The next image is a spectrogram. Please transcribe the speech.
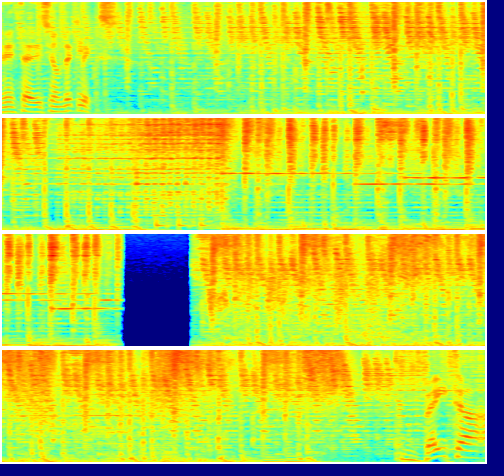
en esta edición de Clicks. Beta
